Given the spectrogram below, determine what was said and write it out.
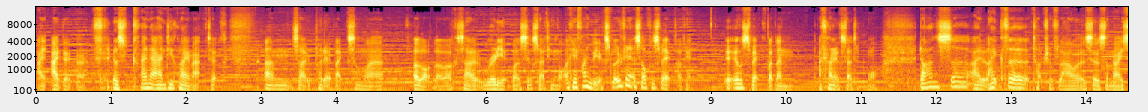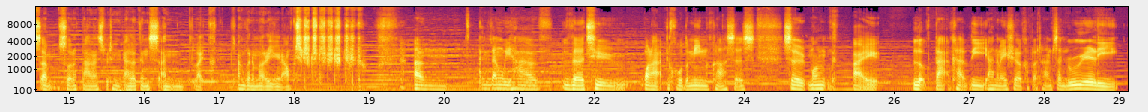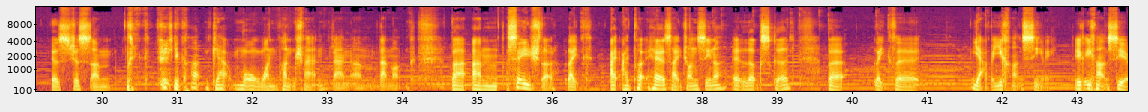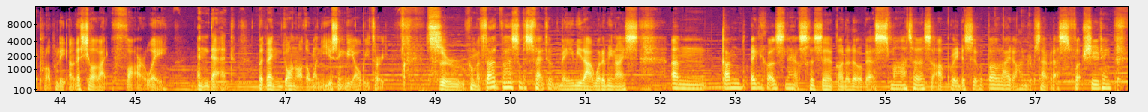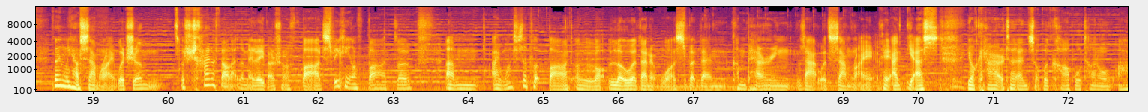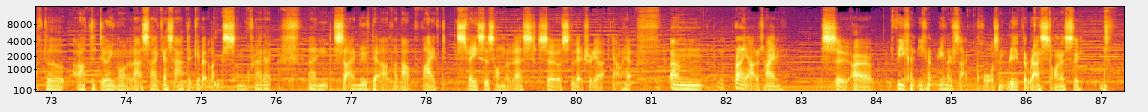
I, I don't know. It was kind of anticlimactic. Um, so I put it like somewhere a lot lower because I really was expecting more. Okay, fine, the explosion itself was big. Okay, it, was big, but then I kind of expected more. Dancer, I like the touch of flowers. There's a nice um, sort of balance between elegance and like, I'm gonna murder you now. um, and then we have the two, what I like to call the meme classes. So Monk, I looked back at the animation a couple of times and really is just um you can't get more One Punch Man than um that Monk. But um Sage though, like I, I put hairs like John Cena. It looks good, but like the yeah, but you can't see me. You, you can't see it properly unless you're like far away and dead. But then you're not the one using the LB3. So from a third person perspective, maybe that would have been nice. Um, Gunbreaker's next because it got a little bit smarter, so upgraded Superbolide, 100% less foot shooting. Then we have Samurai, which um, which kind of felt like the melee version of Bard. Speaking of Bard, though, um, I wanted to put Bard a lot lower than it was, but then comparing that with Samurai, okay, I guess your character ends up with carpal tunnel after after doing all of that, so I guess I have to give it like some credit, and so I moved it up about five spaces on the list, so it's literally like out here. Um, running out of time, so uh, you can you can you can just like pause and read the rest, honestly.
